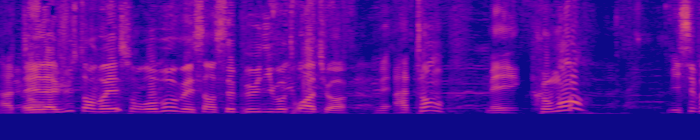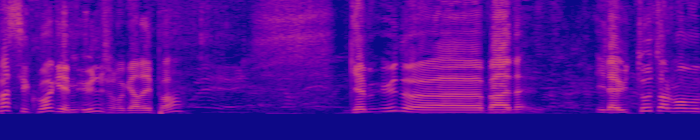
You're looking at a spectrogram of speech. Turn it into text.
Attends. Et il a juste envoyé son robot, mais c'est un CPU niveau 3, tu vois. Mais attends, mais comment? Il sait pas c'est quoi game 1, je regardais pas. Game 1, euh, bah, il a eu totalement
